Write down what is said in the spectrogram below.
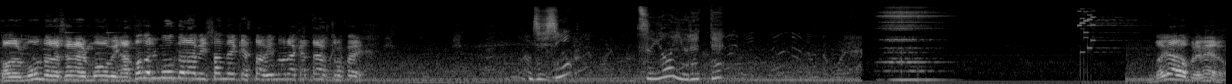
Todo el mundo le suena el móvil. A todo el mundo le avisan de que está habiendo una catástrofe. 地震強 Doy a lo primero.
